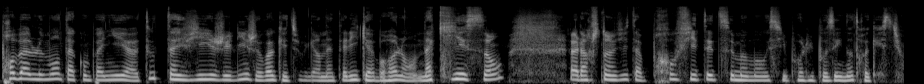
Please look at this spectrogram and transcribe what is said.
probablement t'accompagner euh, toute ta vie, Julie. Je vois que tu regardes Nathalie Cabrol en acquiesçant. Alors je t'invite à profiter de ce moment aussi pour lui poser une autre question.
